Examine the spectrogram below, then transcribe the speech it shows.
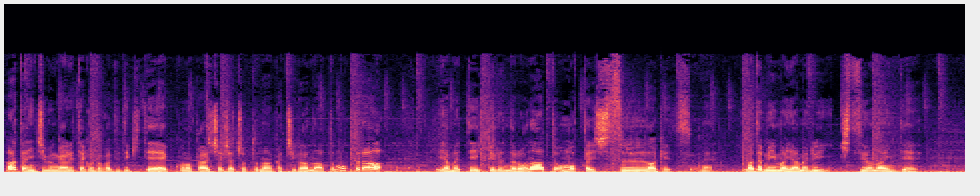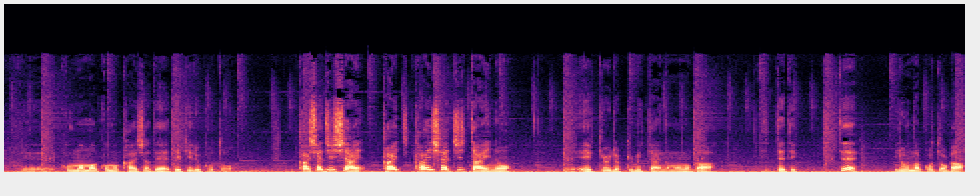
新たに自分がやりたいことが出てきてこの会社じゃちょっとなんか違うなと思ったら辞めていけるんだろうなって思ったりするわけですよね。まあ、でも今辞める必要ないんでえー、このままこの会社でできること。会社自社会会社自体の影響力みたいなものが出てきていろんなことが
